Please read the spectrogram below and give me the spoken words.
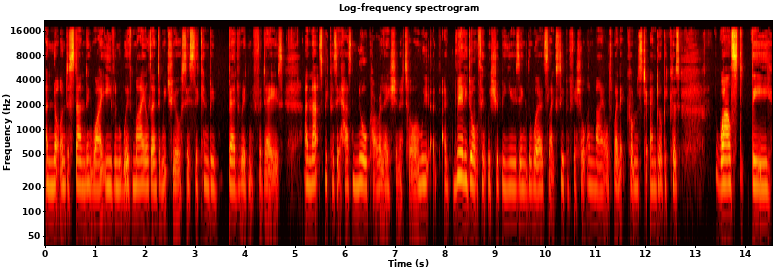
and not understanding why, even with mild endometriosis, they can be bedridden for days. And that's because it has no correlation at all. And we, I really don't think we should be using the words like superficial and mild when it comes to endo because whilst the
